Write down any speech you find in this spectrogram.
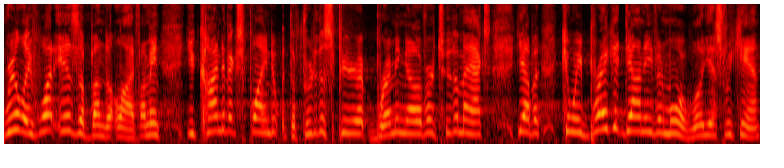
really, what is abundant life? I mean, you kind of explained it with the fruit of the Spirit brimming over to the max. Yeah, but can we break it down even more? Well, yes, we can.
